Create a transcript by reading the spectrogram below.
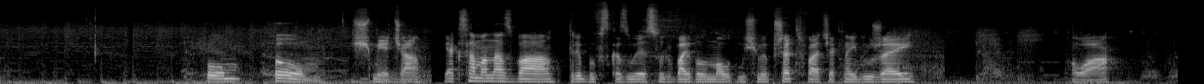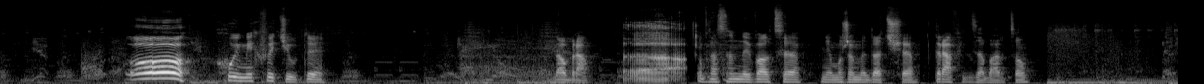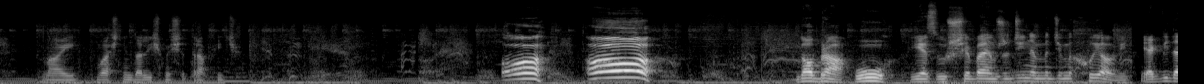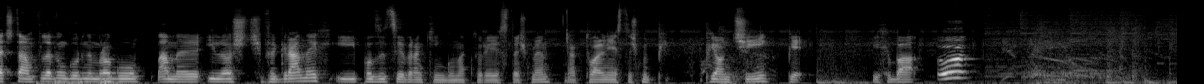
Pum, pum. Śmiecia. Jak sama nazwa trybu wskazuje, survival mode musimy przetrwać jak najdłużej. Oła. O! Chuj mnie chwycił, ty. Dobra. W następnej walce nie możemy dać się trafić za bardzo. No i właśnie daliśmy się trafić. O! O! Dobra, u, Jezu, już się bałem, że Jeanem będziemy chujowi. Jak widać tam w lewym górnym rogu mamy ilość wygranych i pozycję w rankingu, na której jesteśmy. Aktualnie jesteśmy piąci. Pie I chyba...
